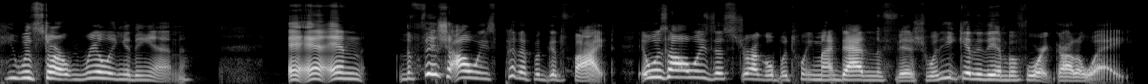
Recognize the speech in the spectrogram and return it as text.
he would start reeling it in. And, and the fish always put up a good fight. It was always a struggle between my dad and the fish. Would he get it in before it got away?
